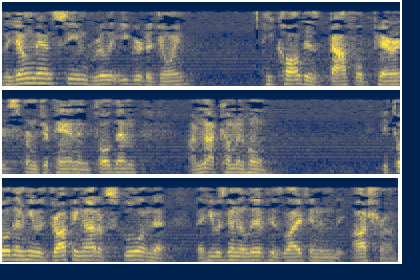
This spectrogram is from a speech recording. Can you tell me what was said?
The young man seemed really eager to join. He called his baffled parents from Japan and told them, I'm not coming home. He told them he was dropping out of school and that, that he was going to live his life in the ashram.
